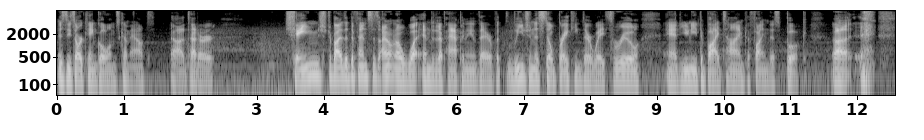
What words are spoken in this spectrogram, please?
is these arcane golems come out uh, that are changed by the defenses. I don't know what ended up happening there, but the Legion is still breaking their way through, and you need to buy time to find this book. Uh,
